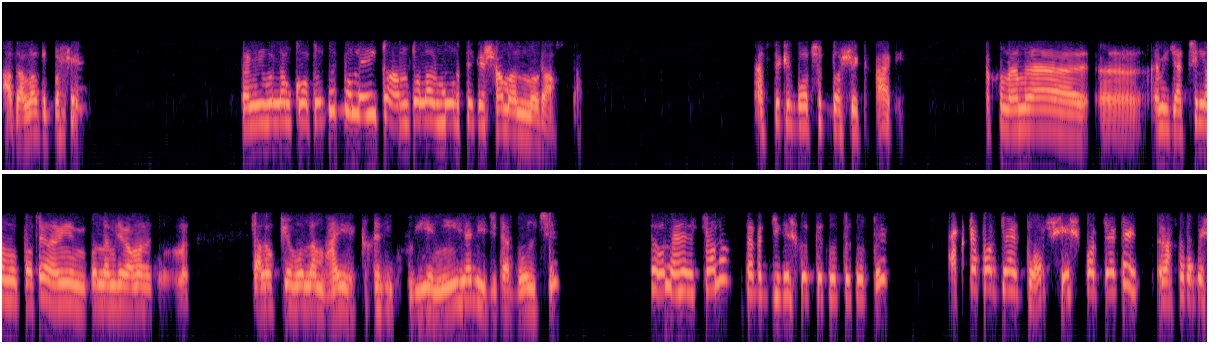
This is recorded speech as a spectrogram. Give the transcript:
আদালত বসে। আমি বললাম, কত দূর? বলে এই তো আমতলার মোড় থেকে সামান্য রাস্তা। আজ থেকে বছর দশেক আগে। তখন আমরা আমি যাচ্ছিলাম পথে, আমি বললাম যে, আমার চালককে বললাম, ভাই, একটুখানি ঘুরিয়ে নিয়ে যাবি, যেটা বলছে। তো চলো। তারপর জিজ্ঞেস করতে করতে করতে একটা পর্যায়ের পর, শেষ পর্যায়টায় রাস্তাটা বেশ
